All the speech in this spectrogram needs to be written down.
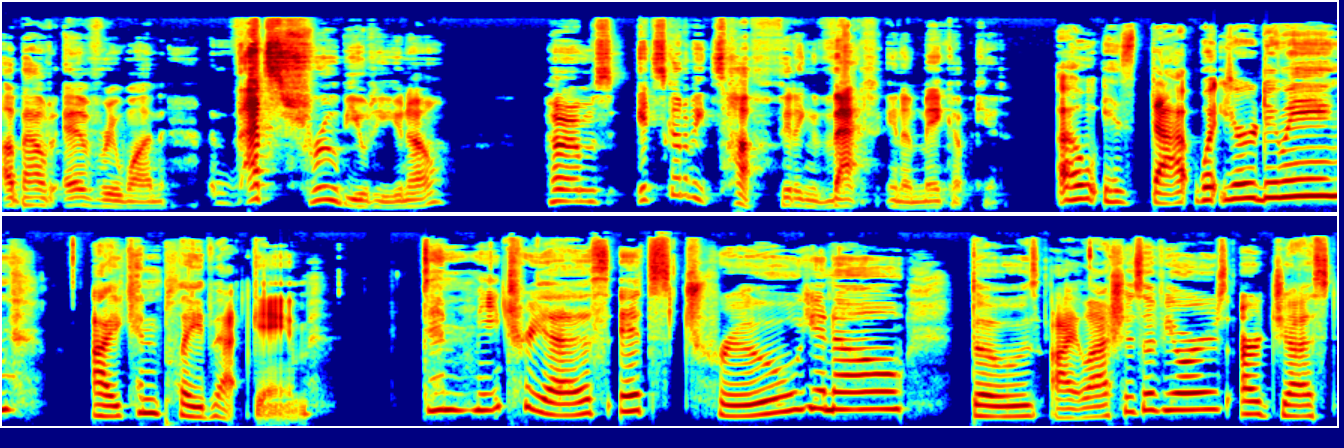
about everyone. That's true beauty, you know? Herms, it's gonna be tough fitting that in a makeup kit. Oh, is that what you're doing? I can play that game. Demetrius, it's true, you know. Those eyelashes of yours are just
